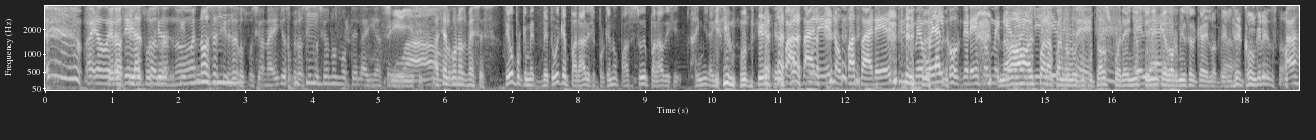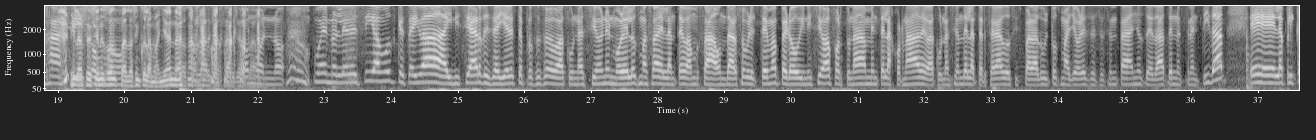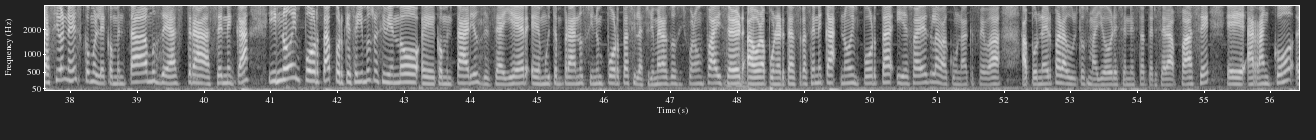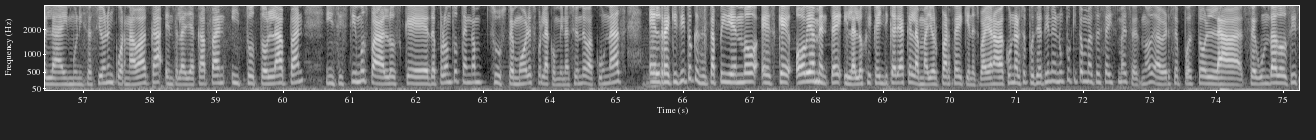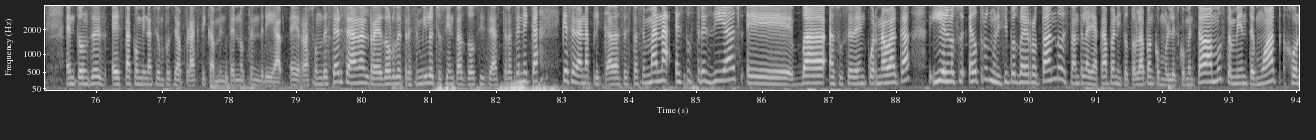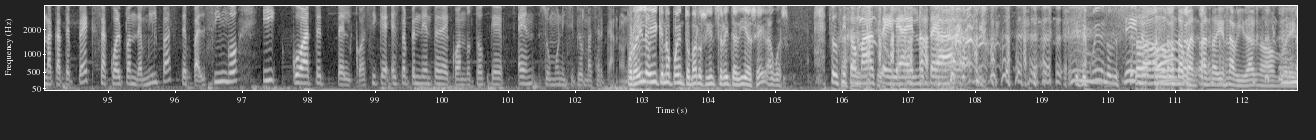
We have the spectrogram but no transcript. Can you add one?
bueno, bueno, pero sí, les pusieron, ¿no? Sí, bueno, no sé si se los pusieron a ellos, pero sí pusieron un motel ahí hace, sí, wow. sí, hace algunos meses. Digo, porque me, me, tuve que parar y dije, ¿por qué no pasa? Estuve parado y dije, ay, mira, aquí hay un motel. Pasaré, no pasaré, me voy al Congreso, me no, quedo No, es para cuando los diputados fuereños tienen que dormir cerca del hotel del Congreso. Ajá, sí, y las sesiones como, son hasta las 5 de la mañana. Son largas, largas. ¿Cómo no? Bueno, le decíamos que se iba a iniciar desde ayer este proceso de vacunación en Morelos. Más adelante vamos a ahondar sobre el tema, pero inició afortunadamente la jornada de vacunación de la tercera dosis para adultos mayores de 60 años de edad de nuestra entidad. Eh, la aplicación es, como le comentábamos, de AstraZeneca y no importa porque seguimos recibiendo eh, comentarios desde ayer eh, muy temprano, si no importa si las primeras dosis fueron Pfizer, ahora ponerte AstraZeneca, no importa y esa es la vacuna que se va a poner para adultos mayores en esta tercera fase. Eh, arrancó la inmunización en Cuernavaca, en Tlayacapan y Totolapan. Insistimos, para los que de pronto tengan sus temores por la combinación de vacunas, el requisito que se está pidiendo es que obviamente, y la lógica indicaría que la mayor parte de quienes vayan a vacunarse, pues ya tienen un poquito más de seis meses, ¿no? De haberse puesto la segunda dosis, entonces esta combinación pues ya prácticamente no tendría eh, razón de ser. Serán alrededor de 13.800 dosis de AstraZeneca que serán aplicadas esta semana. Estos tres días eh, va a suceder en Cuernavaca y en los otros municipios va a ir rotando. Están Tlayacapan y Totolapan, como les comentábamos. También Temuac, Jonacatepec, Zacualpan de Amilpas, Tepalcingo y Coatetelco. Así que está pendiente de cuando toque en su municipio más cercano. ¿no? Por ahí leí que no pueden tomar los siguientes 30 días, ¿eh? Aguas. Tú sí tomaste, a él no te haga. que se cuiden los de sí, no. Todo el mundo aguantando ahí en Navidad, no, hombre.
